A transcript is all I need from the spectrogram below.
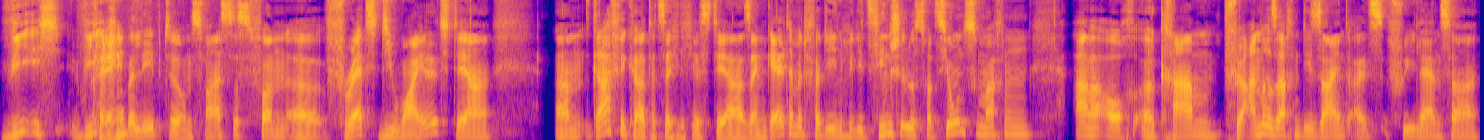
Wie ich, wie okay. ich überlebte. Und zwar ist das von äh, Fred D. Wild, der ähm, Grafiker tatsächlich ist, der sein Geld damit verdient, medizinische Illustrationen zu machen, aber auch äh, Kram für andere Sachen designt als Freelancer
